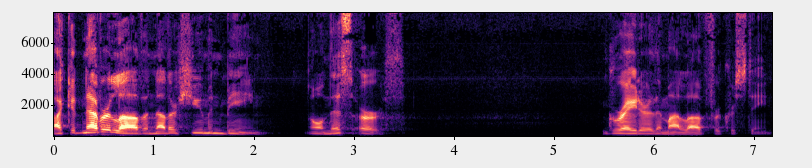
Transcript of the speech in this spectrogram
I could never love another human being on this earth greater than my love for Christine.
